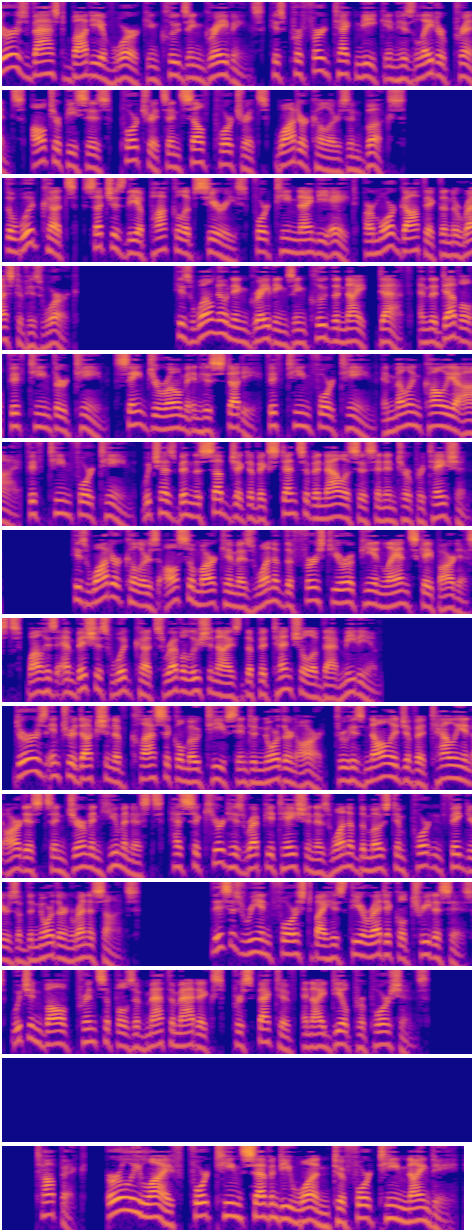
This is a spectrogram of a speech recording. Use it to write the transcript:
Dürer's vast body of work includes engravings, his preferred technique in his later prints, altarpieces, portraits and self-portraits, watercolors and books. The woodcuts, such as the Apocalypse series 1498, are more Gothic than the rest of his work. His well-known engravings include The Knight, Death, and the Devil 1513, Saint Jerome in his study 1514, and Melancholia I 1514, which has been the subject of extensive analysis and interpretation. His watercolors also mark him as one of the first European landscape artists, while his ambitious woodcuts revolutionized the potential of that medium. Dürer's introduction of classical motifs into Northern art, through his knowledge of Italian artists and German humanists, has secured his reputation as one of the most important figures of the Northern Renaissance. This is reinforced by his theoretical treatises, which involve principles of mathematics, perspective, and ideal proportions. Early life 1471 to 1490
